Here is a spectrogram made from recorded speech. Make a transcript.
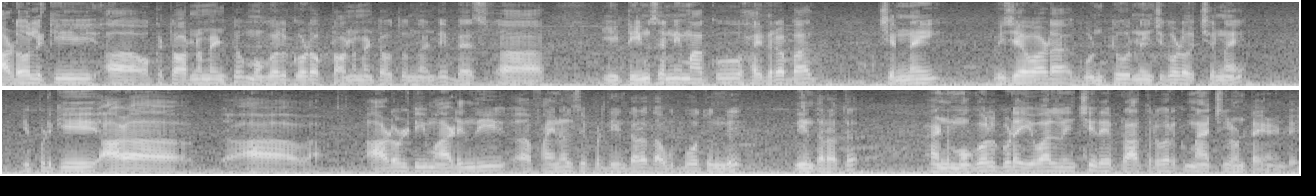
ఆడోళ్ళకి ఒక టోర్నమెంటు మొగోళ్ళకి కూడా ఒక టోర్నమెంట్ అవుతుందండి. బెస్ట్ ఈ టీమ్స్ అన్నీ మాకు హైదరాబాద్ చెన్నై విజయవాడ గుంటూరు నుంచి కూడా వచ్చున్నాయి ఇప్పటికి ఆడోళ్ళ టీం ఆడింది. ఫైనల్స్ ఇప్పుడు దీని తర్వాత అవుతబోతుంది దీని తర్వాత. అండ్ మొగోళ్ళు కూడా ఇవాళ నుంచి రేపు రాత్రి వరకు మ్యాచ్లు ఉంటాయండి.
